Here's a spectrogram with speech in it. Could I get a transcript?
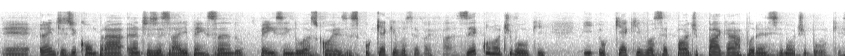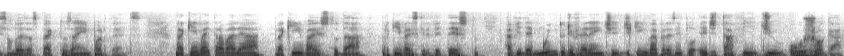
É, antes de comprar, antes de sair pensando, pense em duas coisas. O que é que você vai fazer com o notebook e o que é que você pode pagar por esse notebook. São dois aspectos aí importantes. Para quem vai trabalhar, para quem vai estudar, para quem vai escrever texto, a vida é muito diferente de quem vai, por exemplo, editar vídeo ou jogar.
